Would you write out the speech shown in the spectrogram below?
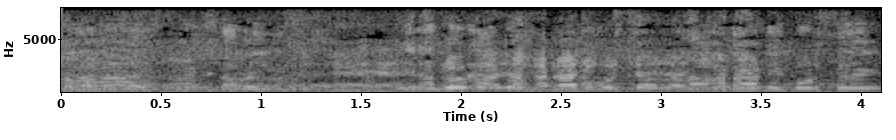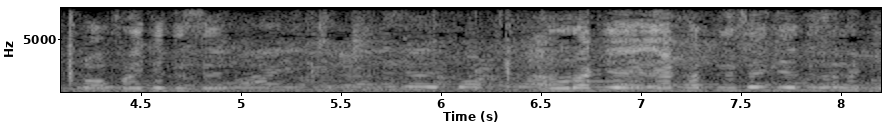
মাটি দাবাই এরা তো হাঁটাহাঁটি করতে হাঁটাহাঁটি করছে টপ রেখে দিছে। আর ওরা কি এক হাত নিচেই দিয়ে দিছে নাকি?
